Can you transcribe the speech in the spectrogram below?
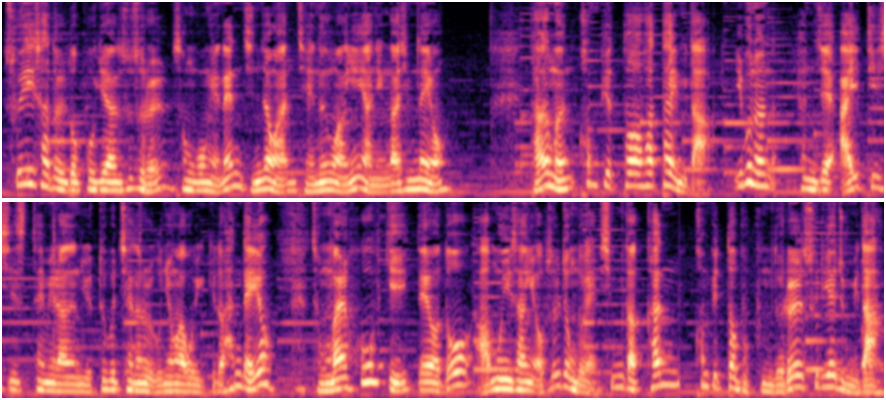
수의사들도 포기한 수술을 성공해낸 진정한 재능왕이 아닌가 싶네요. 다음은 컴퓨터 화타입니다. 이분은 현재 IT 시스템이라는 유튜브 채널을 운영하고 있기도 한데요. 정말 호흡기 떼어도 아무 이상이 없을 정도의 심각한 컴퓨터 부품들을 수리해 줍니다.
